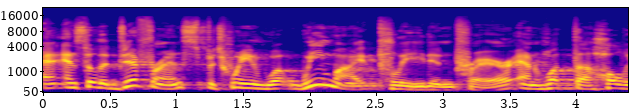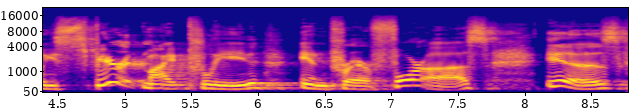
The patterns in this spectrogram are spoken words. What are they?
And, and, so the difference between what we might plead in prayer and what the Holy Spirit might plead in prayer for us is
